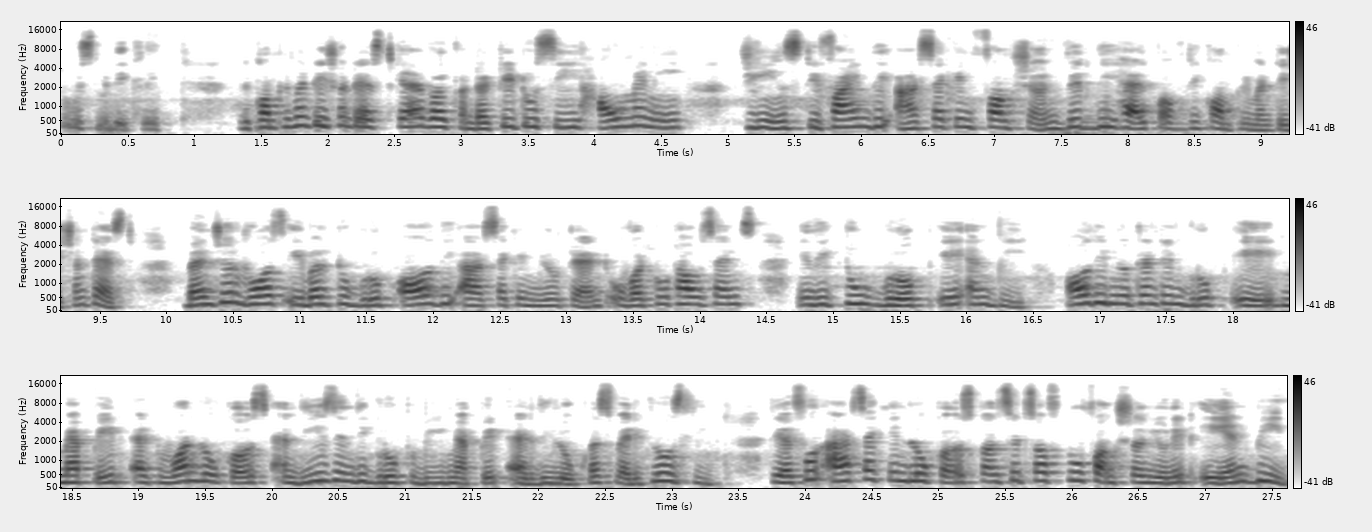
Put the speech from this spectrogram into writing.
तो इसमें देख ले। कॉम्प्लीमेंटेशन टेस्ट क्या है? वह conducted to see how many genes define the R second function with the help of the complementation test. Bencher was able to group all the R second mutant over 2000s in the two group A and B. All the mutant in group A mapped at one locus and these in the group B mapped at the locus very closely. Therefore, R second locus consists of two functional unit A and B,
